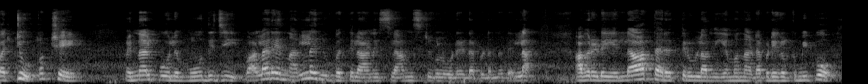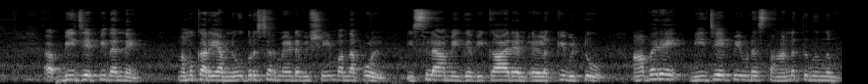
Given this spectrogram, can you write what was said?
പറ്റൂ. പക്ഷേ എന്നാൽ പോലും മോദിജി വളരെ നല്ല രൂപത്തിലാണ് ഇസ്ലാമിസ്റ്റുകളോട് ഇടപെടുന്നത് എല്ലാം അവരുടെ എല്ലാ തരത്തിലുള്ള നിയമ നടപടികൾക്കും ഇപ്പോൾ ബി ജെ പി തന്നെ നമുക്കറിയാം നൂബർ ശർമ്മയുടെ വിഷയം വന്നപ്പോൾ ഇസ്ലാമിക വികാരം ഇളക്കി വിട്ടു അവരെ ബി ജെ പിയുടെ സ്ഥാനത്ത് നിന്നും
